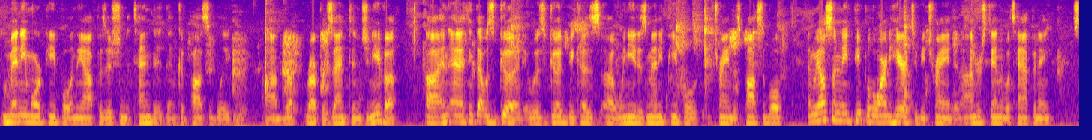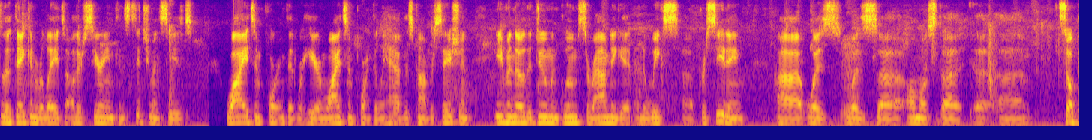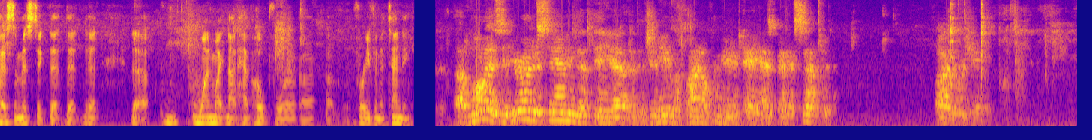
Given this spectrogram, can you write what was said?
many more people in the opposition attended than could possibly um, rep- represent in Geneva. Uh, and, and, I think that was good. It was good because uh, we need as many people trained as possible. And we also need people who aren't here to be trained and understand what's happening so that they can relate to other Syrian constituencies why it's important that we're here and why it's important that we have this conversation, even though the doom and gloom surrounding it in the weeks uh, preceding uh, was was uh, almost uh, uh, uh, so pessimistic that that that, one might not have hope for for even attending. Mona, is it your understanding that the that the Geneva Final Communique has been accepted by the regime?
